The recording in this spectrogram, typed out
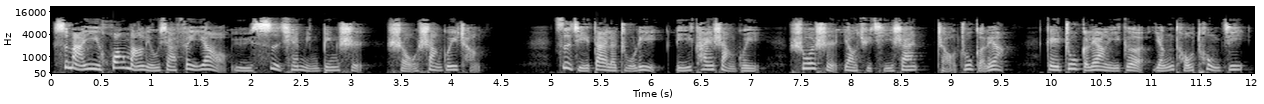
司马懿慌忙留下费耀与四千名兵士守上归城，自己带了主力离开上归，说是要去岐山找诸葛亮，给诸葛亮一个迎头痛击。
